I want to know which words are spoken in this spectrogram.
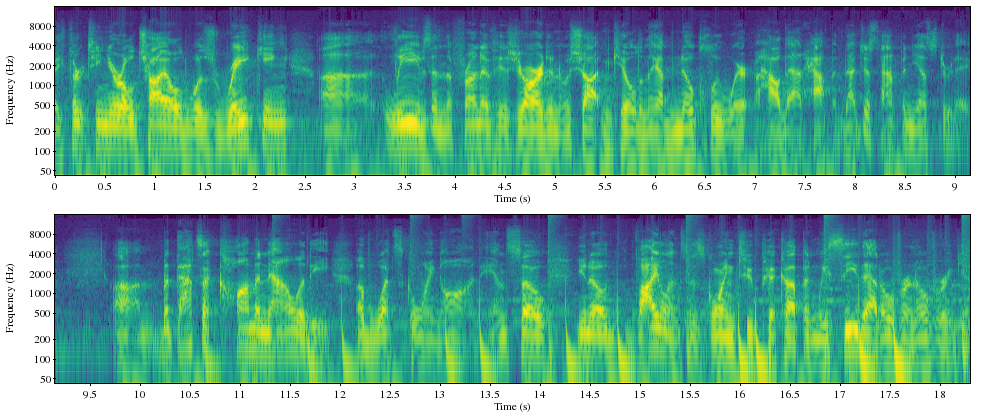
a 13 year old child was raking uh, leaves in the front of his yard and was shot and killed, and they have no clue where, how that happened. That just happened yesterday. Um, but that's a commonality of what's going on. And so, you know, violence is going to pick up, and we see that over and over again.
